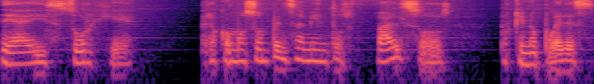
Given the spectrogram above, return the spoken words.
De ahí surge, pero como son pensamientos falsos, porque no puedes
